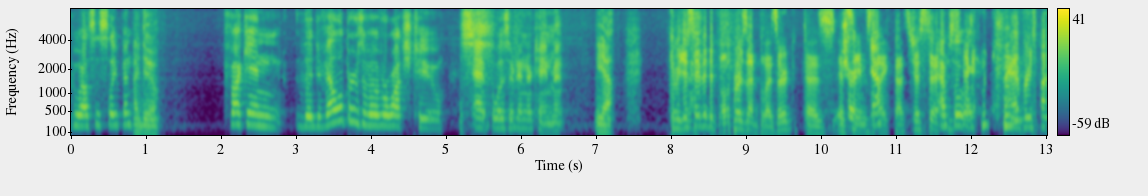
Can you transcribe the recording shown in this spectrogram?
Who else is sleeping? I do. Fucking the developers of Overwatch 2 at Blizzard Entertainment. Yeah. Can we just say the developers at Blizzard? Because it Sure, seems yeah. like that's just a, Absolutely. every time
